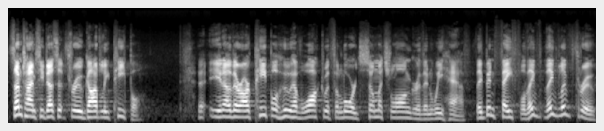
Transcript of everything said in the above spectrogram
Sometimes He does it through godly people. You know, there are people who have walked with the Lord so much longer than we have. They've been faithful, they've, they've lived through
